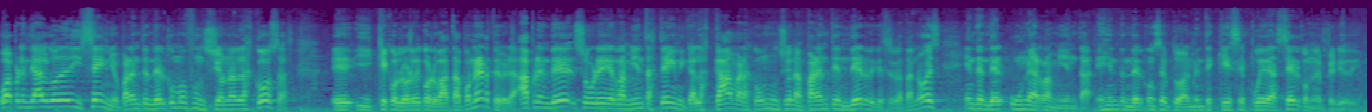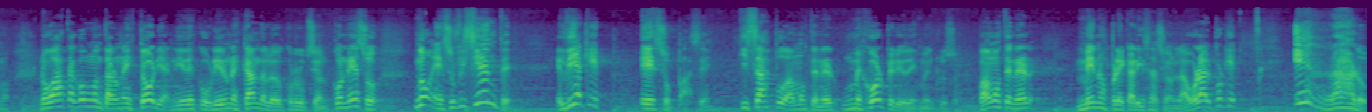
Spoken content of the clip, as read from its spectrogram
O aprender algo de diseño para entender cómo funcionan las cosas. Eh, y qué color de corbata ponerte, ¿verdad? Aprender sobre herramientas técnicas, las cámaras, cómo funcionan, para entender de qué se trata. No es entender una herramienta, es entender conceptualmente qué se puede hacer con el periodismo. No basta con contar una historia ni descubrir un escándalo de corrupción. Con eso no es suficiente. El día que eso pase, quizás podamos tener un mejor periodismo incluso. Podamos tener menos precarización laboral, porque es raro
